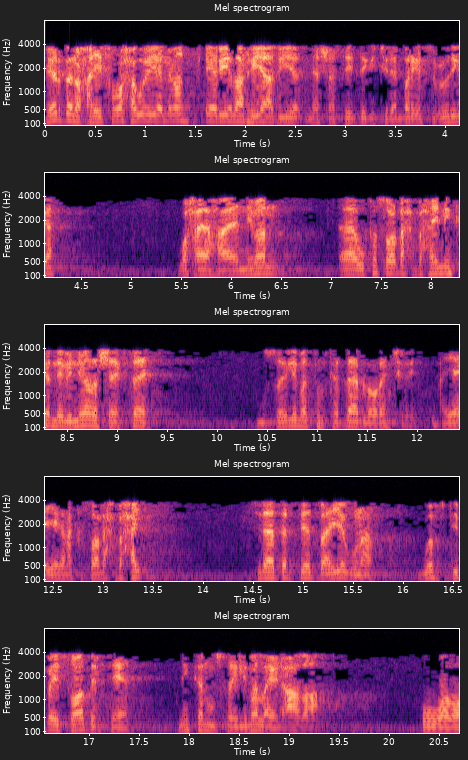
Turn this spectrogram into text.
Reer banu xaniife waxa weeye niman eryada riyaad iyo meeshaasay degi jireen bariga sacuudiga. Waxay ahaayeen niman uu ka soo dhex baxay ninka nebinimada sheegtee musaylimat lkadaab la odhan jiray ayaa iyagana ka soo dhex baxay. Sidaa darteed ba iyaguna wafdi bay soo dirteen. Ninkan musaylimo la idhaahdaa uu wado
